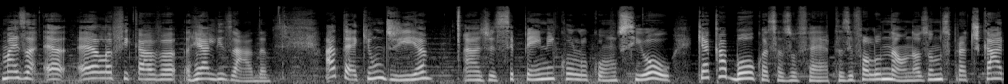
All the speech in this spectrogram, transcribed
Mas a, a, ela ficava realizada. Até que um dia a GC Penny colocou um CEO que acabou com essas ofertas e falou: não, nós vamos praticar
